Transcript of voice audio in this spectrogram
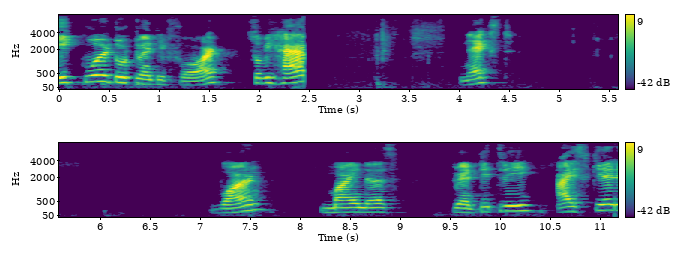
equal to 24 so we have Next, 1 minus 23 i square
